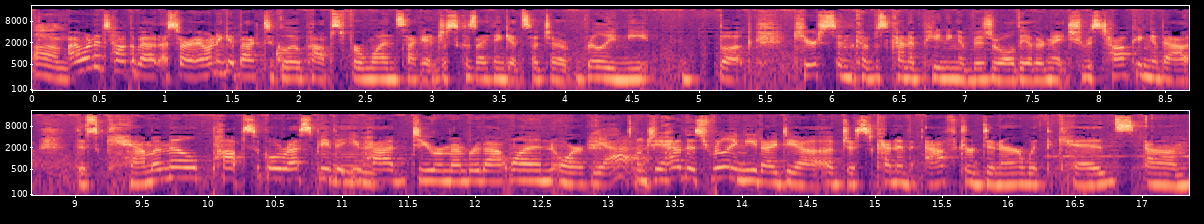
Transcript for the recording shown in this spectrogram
um, I want to talk about. Sorry, I want to get back to Glow Pops for one second, just because I think it's such a really neat book. Kirsten was kind of painting a visual the other night. She was talking about this chamomile popsicle recipe that mm. you had. Do you remember that one? Or yeah, and she had this really neat idea of just kind of after dinner with the kids, um,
